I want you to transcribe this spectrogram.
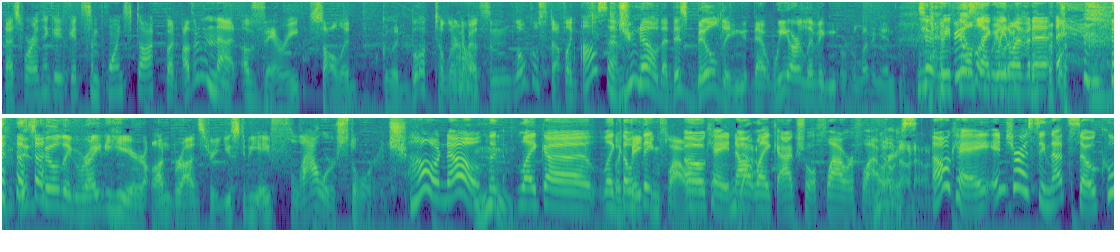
that's where I think it gets some points, Doc. But other than that, a very solid, good book to learn about some local stuff. Like, Oh. Awesome. did you know that this building that we are living living in, we feels like, we live in it. this building right here on Broad Street used to be a flower storage. Oh no! The- like uh, like, Like the baking thing- flour. Oh, okay, not Yeah. like actual flour flowers. no, no. Okay, interesting. That's so cool.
